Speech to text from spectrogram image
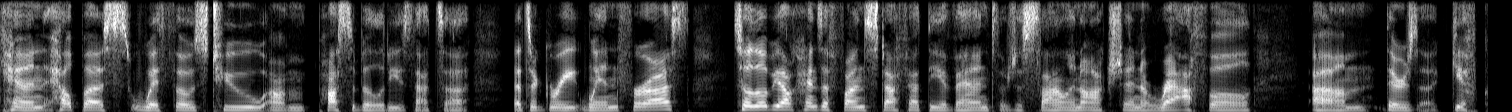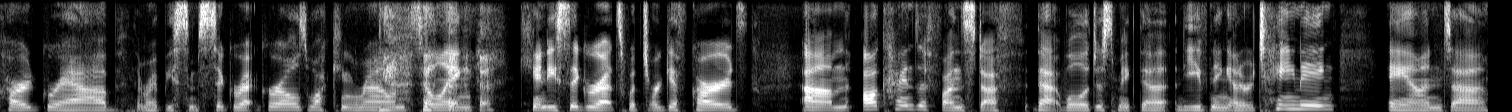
can help us with those two um, possibilities, that's a that's a great win for us. So there'll be all kinds of fun stuff at the event. There's a silent auction, a raffle. Um, there's a gift card grab. There might be some cigarette girls walking around selling candy cigarettes, which are gift cards. Um, all kinds of fun stuff that will just make the evening entertaining and uh,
